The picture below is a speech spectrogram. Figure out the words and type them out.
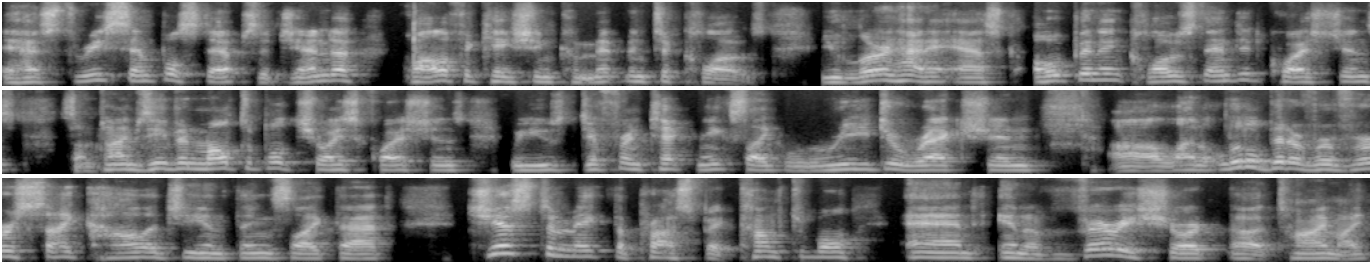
It has three simple steps, agenda, qualification, commitment to close. You learn how to ask open and closed-ended questions, sometimes even multiple choice questions. We use different techniques like redirection, uh, a little bit of reverse psychology and things like that, just to make the prospect comfortable. And in a very short uh, time, I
